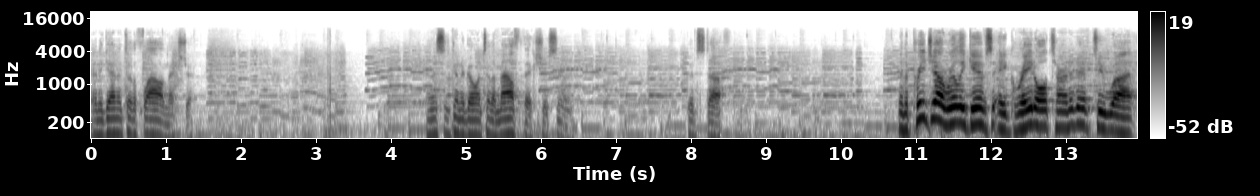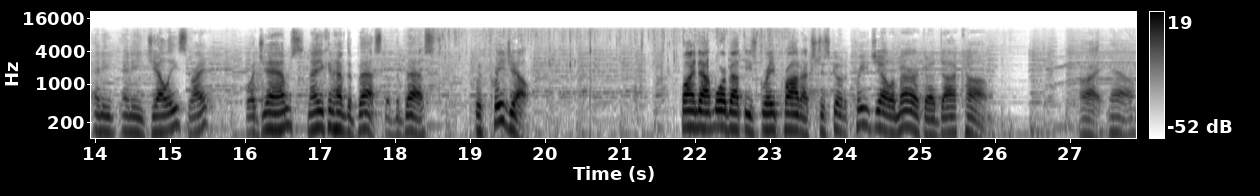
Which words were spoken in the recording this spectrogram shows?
And again into the flour mixture. And this is going to go into the mouth fixture soon. Good stuff. And the pre-gel really gives a great alternative to uh, any, any jellies, right? Or jams. Now you can have the best of the best with pre-gel. Find out more about these great products. Just go to pregelamerica.com. All right, now,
